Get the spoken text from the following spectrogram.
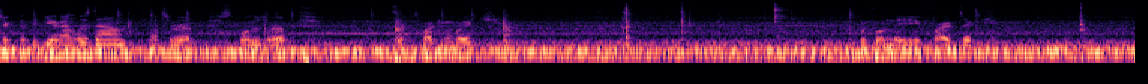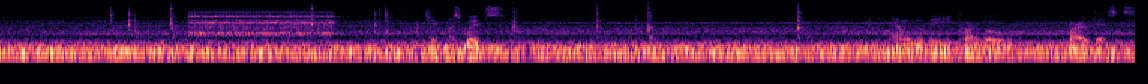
Check that the gear handle is down, flaps are up, spoilers are up. Set the parking brake. Perform the fire check. Check my squibs. And we'll do the cargo fire tests.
